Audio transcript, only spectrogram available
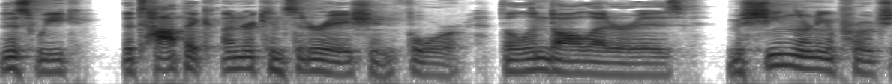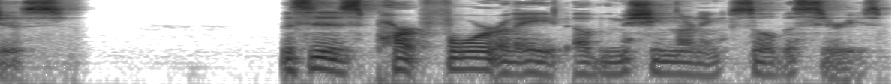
This week, the topic under consideration for the Lindahl Letter is machine learning approaches. This is part four of eight of the machine learning syllabus series.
